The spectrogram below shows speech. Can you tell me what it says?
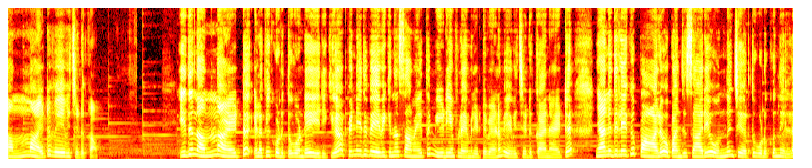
നന്നായിട്ട് വേവിച്ചെടുക്കാം. ഇത് നന്നായിട്ട് ഇളക്കി കൊടുത്തുകൊണ്ടേ ഇരിക്കുക. പിന്നെ ഇത് വേവിക്കുന്ന സമയത്ത് മീഡിയം ഫ്ലെയിമിലിട്ട് വേണം വേവിച്ചെടുക്കാനായിട്ട്. ഞാനിതിലേക്ക് പാലോ പഞ്ചസാരയോ ഒന്നും ചേർത്ത് കൊടുക്കുന്നില്ല.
